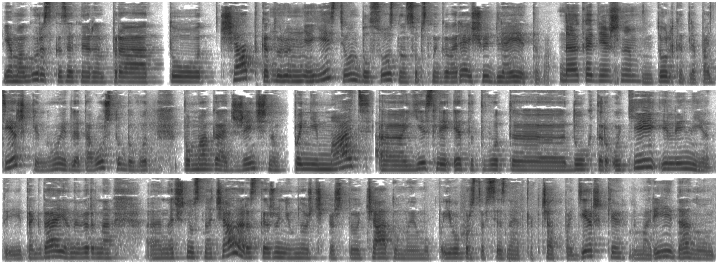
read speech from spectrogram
я могу рассказать, наверное, про тот чат, который mm-hmm. у меня есть, он был создан, собственно говоря, еще и для этого. Да, конечно. Не только для поддержки, но и для того, чтобы вот помогать женщинам понимать, э, если этот вот э, доктор окей или нет. И тогда я, наверное, э, начну сначала, расскажу немножечко, что чату моему, его просто все знают как чат поддержки, Марии, да, ну,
